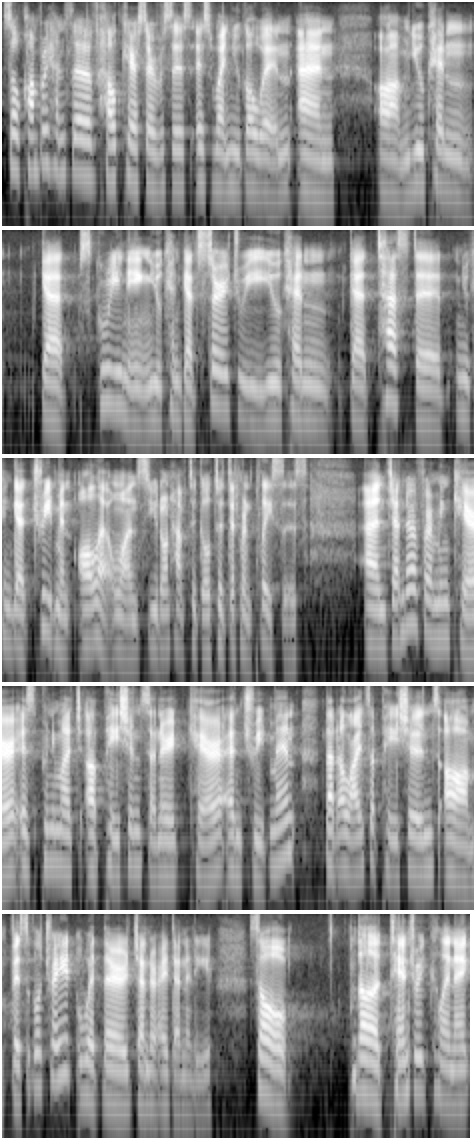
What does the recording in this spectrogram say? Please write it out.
So, comprehensive healthcare services is when you go in and um, you can get screening, you can get surgery, you can get tested, you can get treatment all at once. You don't have to go to different places. And gender affirming care is pretty much a patient centered care and treatment that aligns a patient's um, physical trait with their gender identity. So the Tangerine Clinic,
